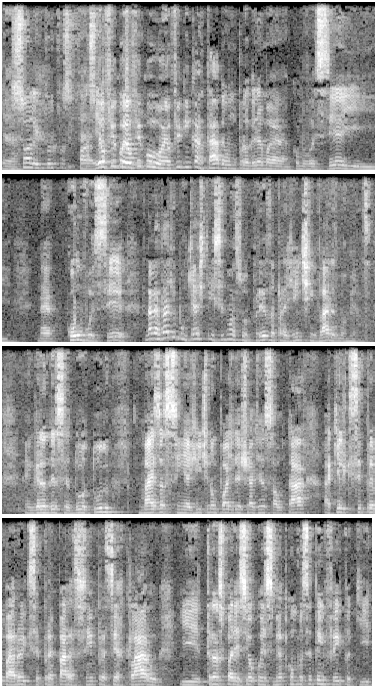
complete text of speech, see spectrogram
É. Só uma leitura que fosse fácil. É, eu fico, eu fico, eu fico encantado um programa como você e né, com você. Na verdade, o Boomcast tem sido uma surpresa pra gente em vários momentos. É engrandecedor tudo, mas assim, a gente não pode deixar de ressaltar aquele que se preparou e que se prepara sempre para ser claro e transparecer o conhecimento como você tem feito aqui.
